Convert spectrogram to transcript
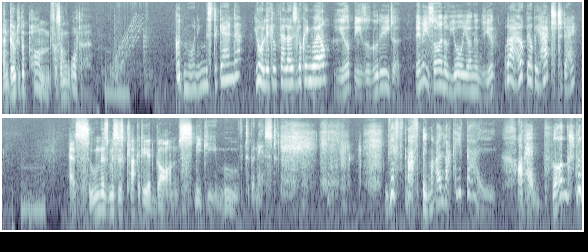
and go to the pond for some water. Good morning, Mr. Gander. Your little fellow's looking well. Yep, he's a good eater. Any sign of your young'uns yet? Well, I hope they'll be hatched today. As soon as Mrs. Cluckety had gone, Sneaky moved to the nest. This must be my lucky day. I've had frogs for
